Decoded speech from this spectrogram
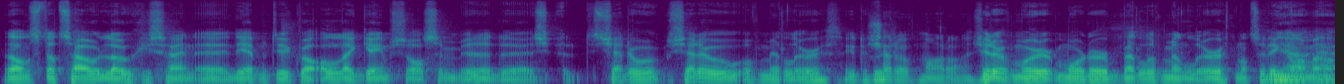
Anders, dat zou logisch zijn. Eh die hebben natuurlijk wel allerlei games zoals eh, de Sh- Shadow, Shadow of Middle-earth. Shadow of Mordor. Shadow of Mordor, Battle of Middle-earth en dat soort dingen allemaal.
